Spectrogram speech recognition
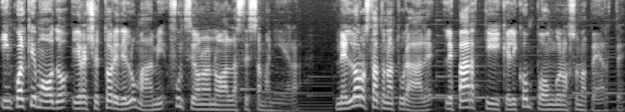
In qualche modo i recettori dell'umami funzionano alla stessa maniera. Nel loro stato naturale le parti che li compongono sono aperte,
